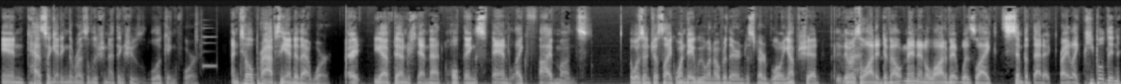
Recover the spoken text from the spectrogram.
in Tessa getting the resolution I think she was looking for until perhaps the end of that war, right? You have to understand that whole thing spanned like five months. It wasn't just like one day we went over there and just started blowing up shit. There was a lot of development, and a lot of it was like sympathetic, right? Like people didn't.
